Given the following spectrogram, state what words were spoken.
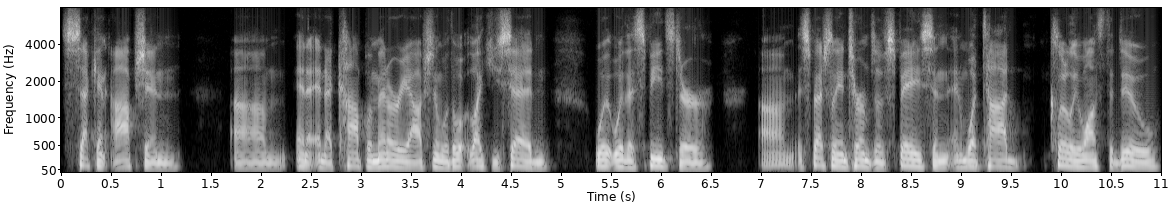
second option um, and, and a complementary option with, like you said, with, with a speedster, um, especially in terms of space and, and what Todd clearly wants to do,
